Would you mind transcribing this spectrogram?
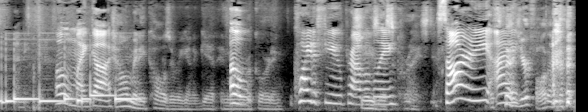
funny. Oh my gosh, How many calls are we gonna get in Oh, one recording? quite a few probably. Jesus Christ. Sorry, It's I not your fault. I'm not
